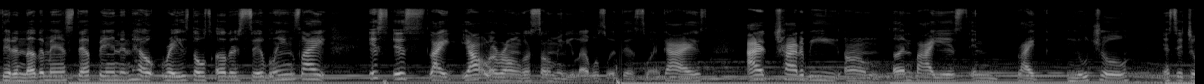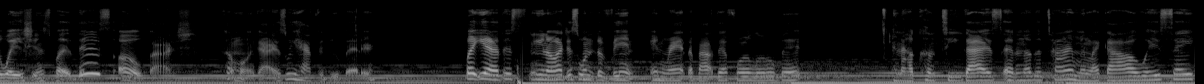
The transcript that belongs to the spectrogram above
Did another man step in and help raise those other siblings? Like it's it's like y'all are wrong on so many levels with this one, guys. I try to be um unbiased and like neutral in situations, but this, oh gosh, come on, guys, we have to do better. But yeah, this, you know, I just wanted to vent and rant about that for a little bit. And I'll come to you guys at another time. And like I always say,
